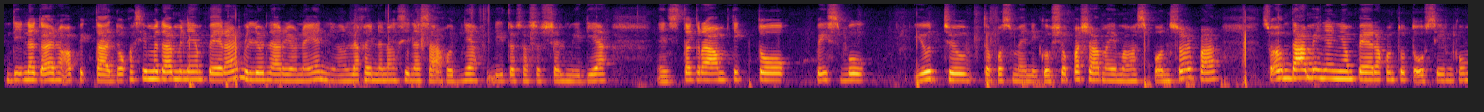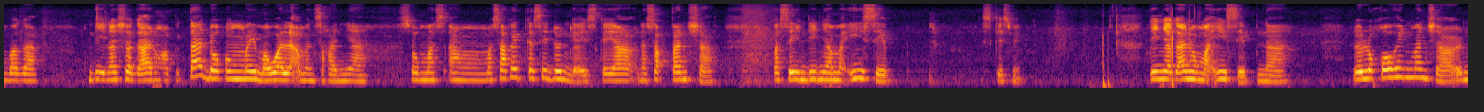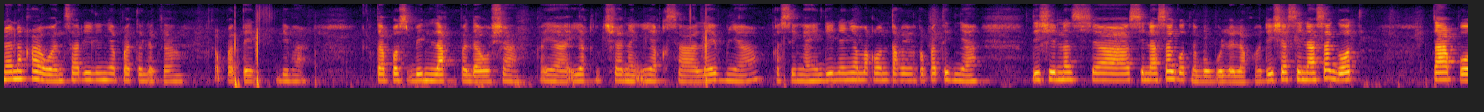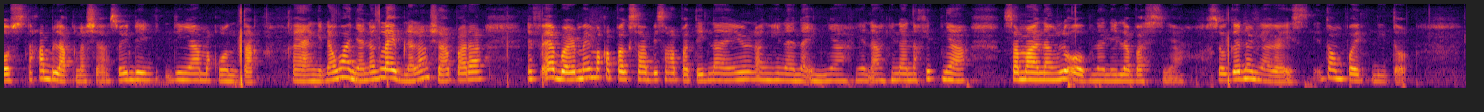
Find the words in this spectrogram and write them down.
hindi na gaano apektado kasi madami na yung pera, milyonaryo na yan. Ang laki na ng sinasahod niya dito sa social media. Instagram, TikTok, Facebook, YouTube, tapos may negosyo pa siya, may mga sponsor pa. So, ang dami niya niyang pera kung tutuusin. Kumbaga, hindi na siya gaano apektado kung may mawala man sa kanya. So, mas ang masakit kasi doon guys, kaya nasaktan siya. Kasi hindi niya maisip, excuse me, hindi niya gaano maisip na lulukuhin man siya or nanakawan, sarili niya pa talagang kapatid, di ba? Tapos binlock pa daw siya. Kaya iyak siya ng iyak sa live niya. Kasi nga hindi na niya makontak yung kapatid niya. Di siya na siya sinasagot. Nabubulol ako. Di siya sinasagot. Tapos nakablock na siya. So hindi, hindi niya makontak. Kaya ang ginawa niya, nag-live na lang siya para if ever may makapagsabi sa kapatid na yun ang hinanain niya. Yan ang hinanakit niya. Sama ng loob na nilabas niya. So ganun nga guys. Ito ang point dito.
